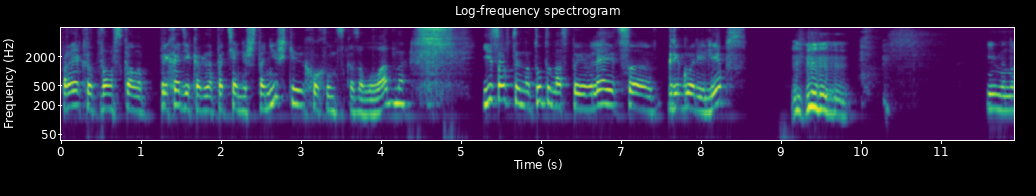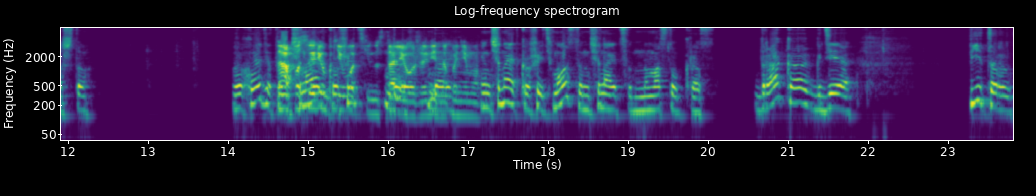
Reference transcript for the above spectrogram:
Проректор потому что сказал, приходи, когда подтянешь штанишки. Хохланд сказал, ладно. И, собственно, тут у нас появляется Григорий Лепс. Именно что. Выходит да, после рюмки крушить... водки на столе да, уже видно да, по нему. И начинает крушить мост, и начинается на мосту как раз драка, где Питер,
